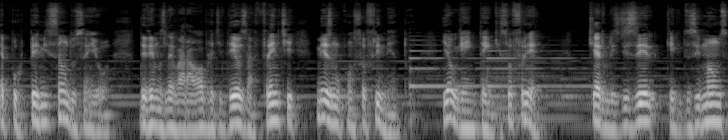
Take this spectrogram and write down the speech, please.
é por permissão do Senhor. Devemos levar a obra de Deus à frente, mesmo com sofrimento. E alguém tem que sofrer. Quero lhes dizer, queridos irmãos,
